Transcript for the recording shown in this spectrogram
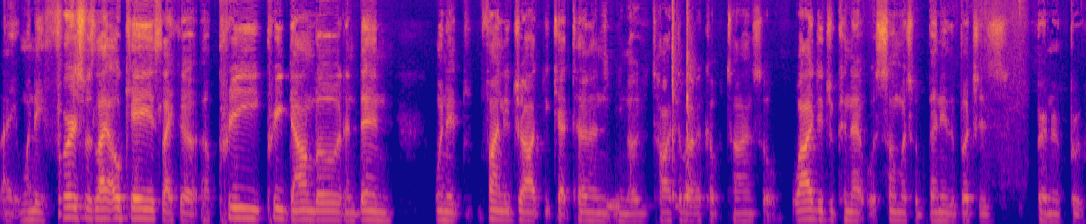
like when they first was like, okay, it's like a, a pre pre download, and then when it finally dropped, you kept telling, you know, you talked about it a couple times. So why did you connect with so much with Benny the Butcher's Burner Proof?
